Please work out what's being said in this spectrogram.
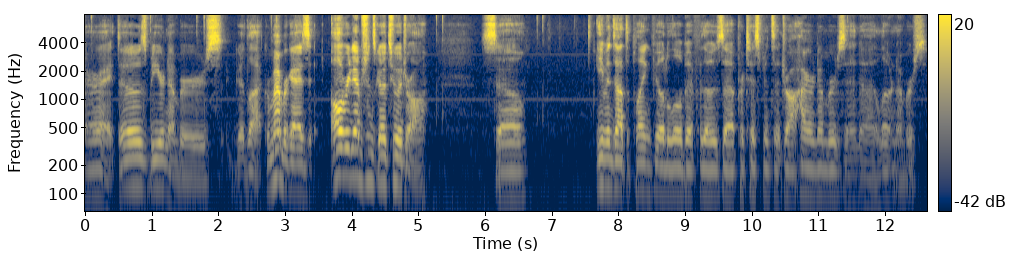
All right, those be your numbers. Good luck. Remember, guys, all redemptions go to a draw. So, evens out the playing field a little bit for those uh, participants that draw higher numbers and uh, lower numbers.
